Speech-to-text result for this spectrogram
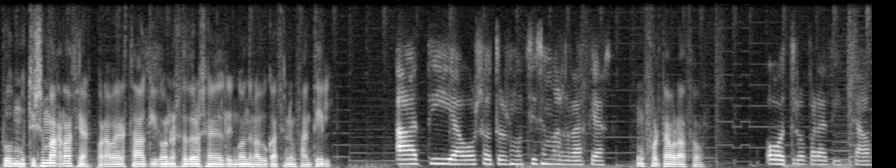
Ruth, muchísimas gracias por haber estado aquí con nosotros en el Rincón de la Educación Infantil. A ti y a vosotros, muchísimas gracias. Un fuerte abrazo. Otro para ti, chao.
